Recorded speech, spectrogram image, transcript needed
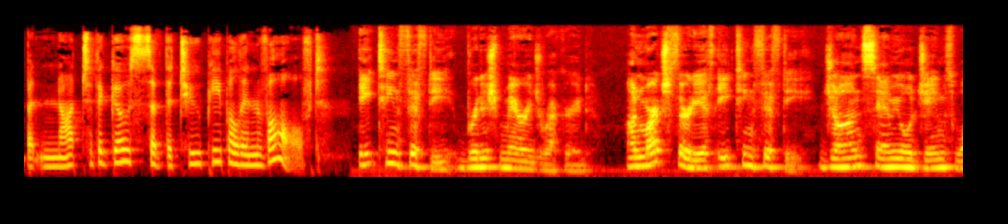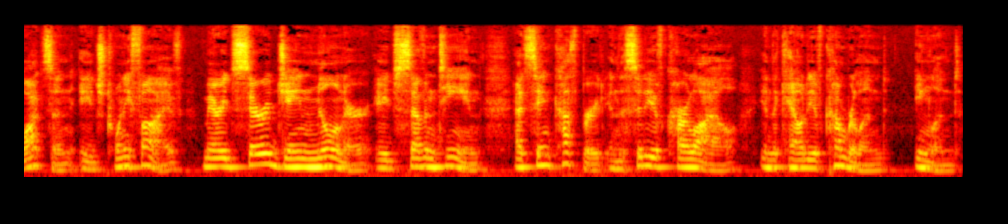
but not to the ghosts of the two people involved. 1850 British Marriage Record. On March 30th, 1850, John Samuel James Watson, age 25, married Sarah Jane Milliner, age 17, at St. Cuthbert in the city of Carlisle, in the county of Cumberland, England.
